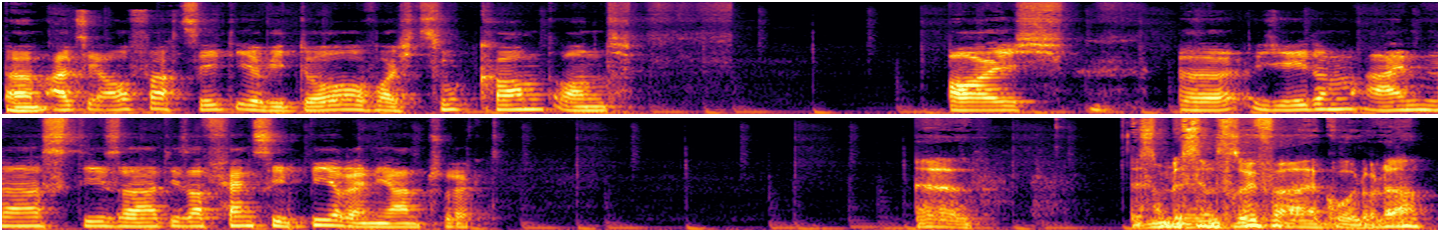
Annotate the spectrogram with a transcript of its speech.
Ähm, als ihr aufwacht, seht ihr, wie Doro auf euch zukommt und euch äh, jedem eines dieser, dieser fancy Biere in die Hand drückt. Äh, ist ein bisschen früh für Alkohol, oder?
